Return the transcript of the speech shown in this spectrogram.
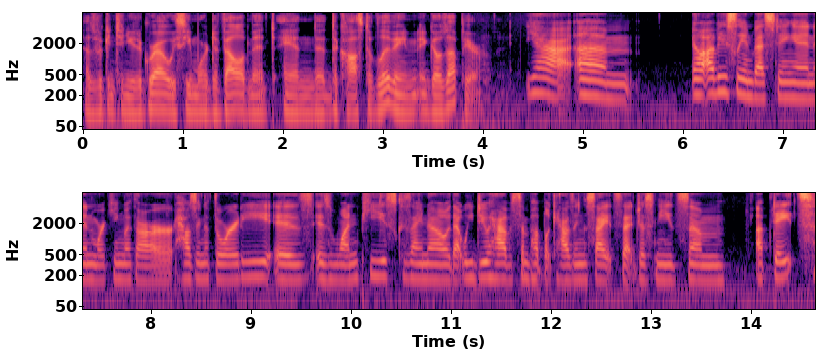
as we continue to grow? We see more development and the, the cost of living it goes up here. Yeah. Um, you know, obviously, investing in and working with our housing authority is is one piece because I know that we do have some public housing sites that just need some updates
